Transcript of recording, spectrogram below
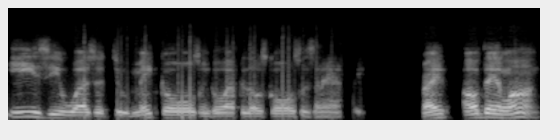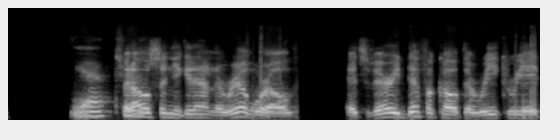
easy was it to make goals and go after those goals as an athlete, right? All day long. Yeah. True. But all of a sudden, you get out in the real world, it's very difficult to recreate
